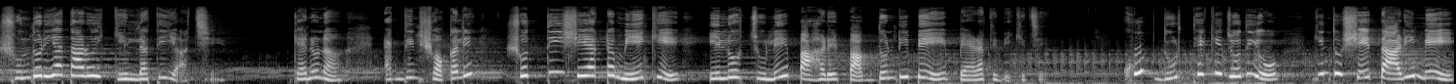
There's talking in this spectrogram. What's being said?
সুন্দরিয়া তার ওই কেল্লাতেই আছে। কেননা একদিন সকালে সত্যিই সে একটা মেয়েকে এলো চুলে পাহাড়ের পাকদণ্ডি বেয়ে বেড়াতে দেখেছে। খুব দূর থেকে যদিও, কিন্তু সে তারই মেয়ে,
